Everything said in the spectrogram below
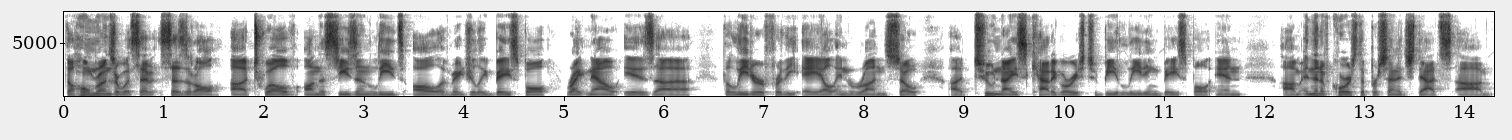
the home runs are what says it all. Uh, Twelve on the season leads all of Major League Baseball. Right now is uh, the leader for the AL in runs. So uh, two nice categories to be leading baseball in. Um, and then of course the percentage stats. Um,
